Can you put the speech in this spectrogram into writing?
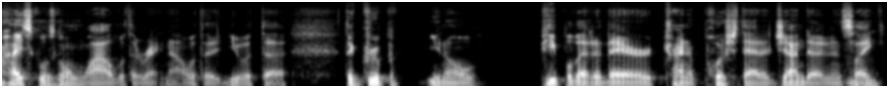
high school is going wild with it right now with the you know, with the the group of you know people that are there trying to push that agenda and it's Mhm. like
